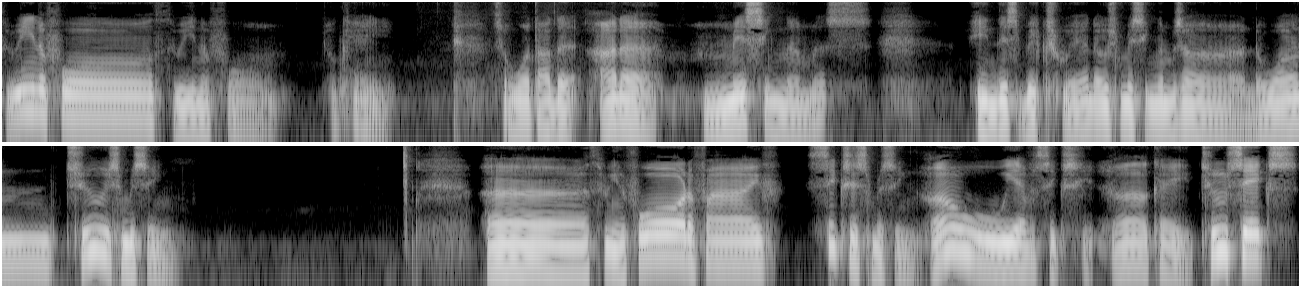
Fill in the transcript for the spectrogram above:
3 and a 4, 3 and a 4. Okay. So what are the other missing numbers in this big square? Those missing numbers are the 1, 2 is missing. Uh, 3 and 4, the 5, Six is missing. Oh, we have six. Okay, two six,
